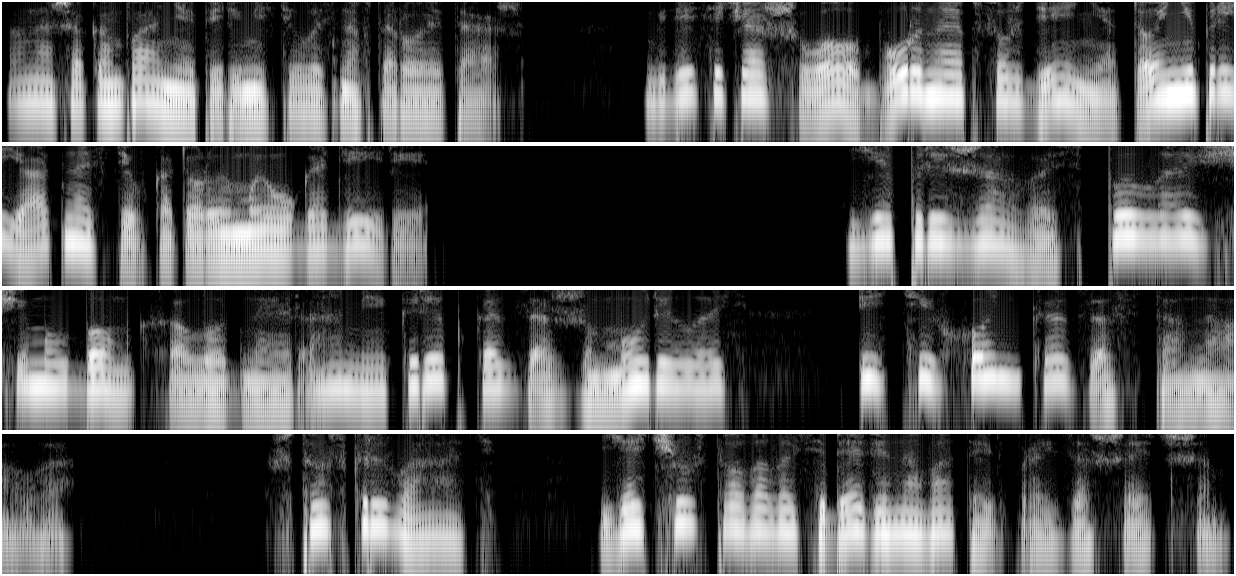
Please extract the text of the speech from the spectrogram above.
Наша компания переместилась на второй этаж, где сейчас шло бурное обсуждение той неприятности, в которую мы угодили. Я прижалась пылающим лбом к холодной раме, крепко зажмурилась и тихонько застонала. Что скрывать? Я чувствовала себя виноватой в произошедшем.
